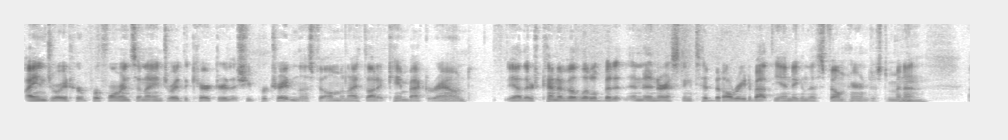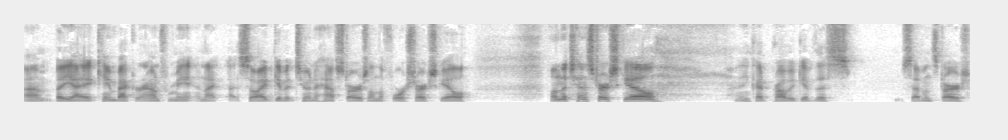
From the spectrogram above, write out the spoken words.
I enjoyed her performance, and I enjoyed the character that she portrayed in this film, and I thought it came back around. Yeah, there's kind of a little bit of an interesting tidbit I'll read about the ending of this film here in just a minute. Um, but yeah, it came back around for me, and I so I'd give it two and a half stars on the four star scale. On the ten star scale, I think I'd probably give this seven stars.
